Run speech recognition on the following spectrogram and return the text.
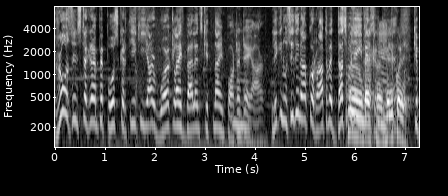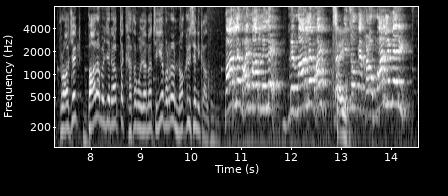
रोज इंस्टाग्राम पे पोस्ट करती है की यार वर्क लाइफ बैलेंस कितना इम्पोर्टेंट है यार। लेकिन उसी दिन आपको रात में दस बजे हम्म, ईमेल दस करती है बिल्कुल। कि प्रोजेक्ट बारह बजे रात तक खत्म हो जाना चाहिए वरना नौकरी से निकाल दूँगी। मार ले भाई मार ले ले ले मार ले भाई। सही। खड़ा मार ले मेरी।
